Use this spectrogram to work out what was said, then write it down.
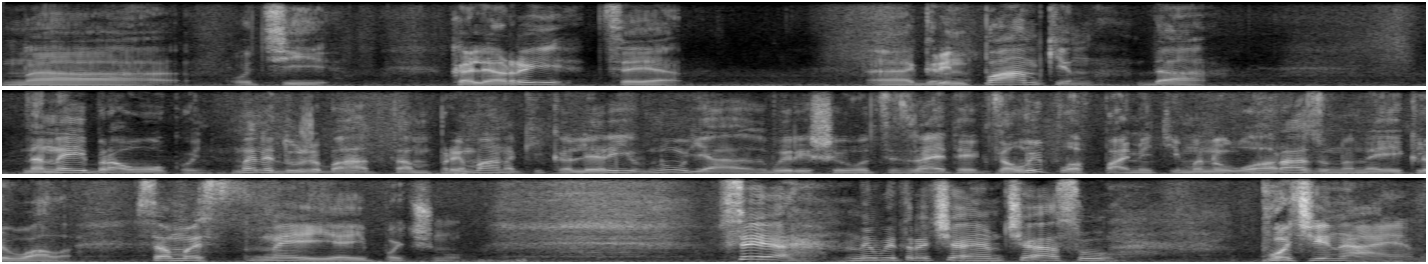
на оці кольори, це е, Green Pumpkin, да. На неї брав окунь. У мене дуже багато там приманок і кольорів. Ну, я вирішив, оце, знаєте, як залипла в пам'яті, минулого разу на неї клювала. Саме з неї я і почну. Все, не витрачаємо часу. Починаємо.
